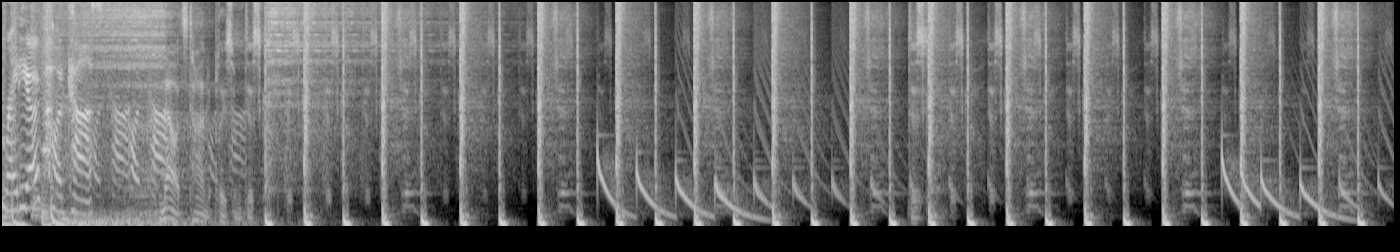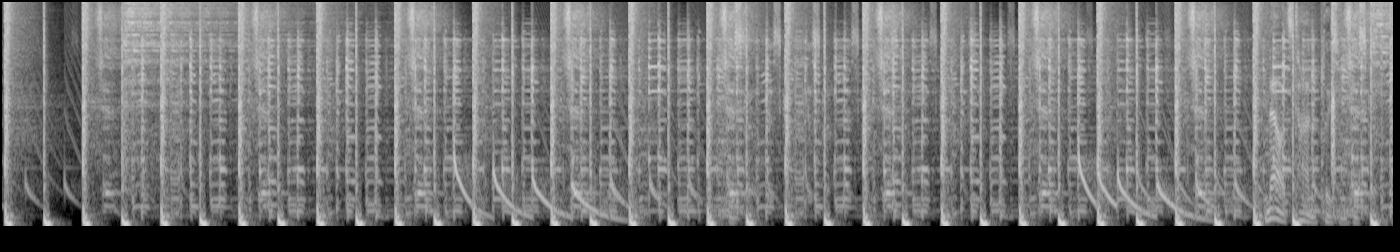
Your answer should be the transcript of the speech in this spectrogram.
Radio podcast. Now it's time to play some disco. Disco, disco, disco, disco, disco, disco, disco, disco. Please. some.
